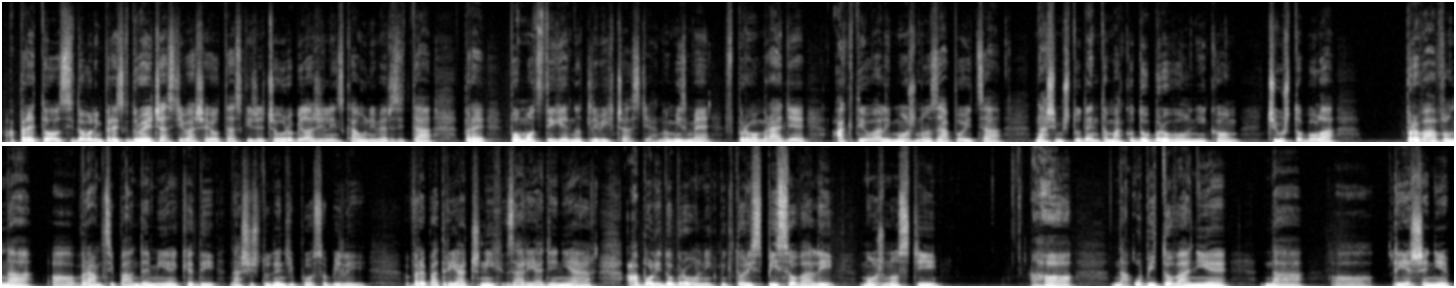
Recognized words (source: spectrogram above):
A preto si dovolím prejsť k druhej časti vašej otázky, že čo urobila Žilinská univerzita pre pomoc v tých jednotlivých častiach. No my sme v prvom rade aktivovali možnosť zapojiť sa našim študentom ako dobrovoľníkom, či už to bola prvá vlna v rámci pandémie, kedy naši študenti pôsobili v repatriačných zariadeniach a boli dobrovoľníkmi, ktorí spisovali možnosti na ubytovanie, na riešenie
